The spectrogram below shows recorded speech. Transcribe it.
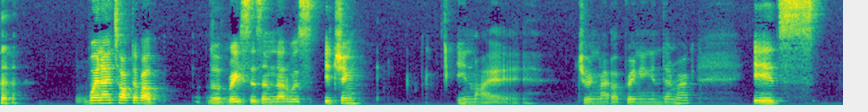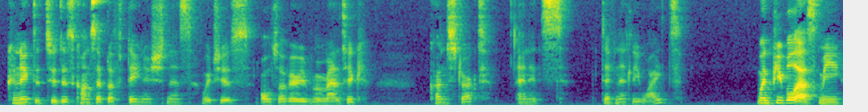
when I talked about the racism that was itching in my during my upbringing in Denmark, it's connected to this concept of Danishness, which is also a very romantic construct, and it's definitely white. When people ask me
